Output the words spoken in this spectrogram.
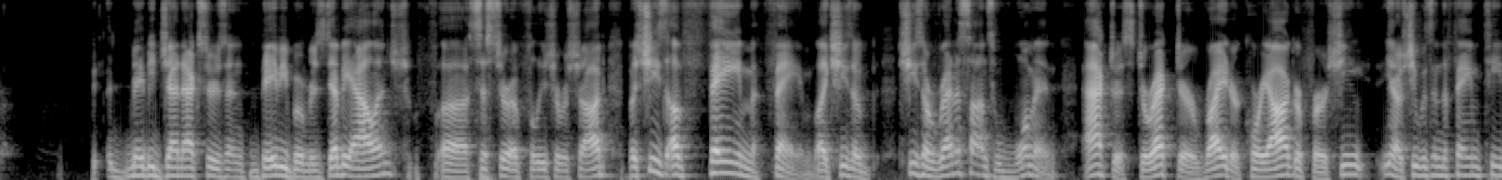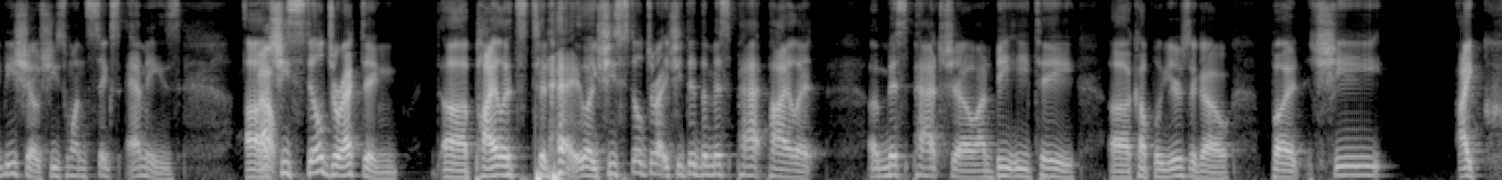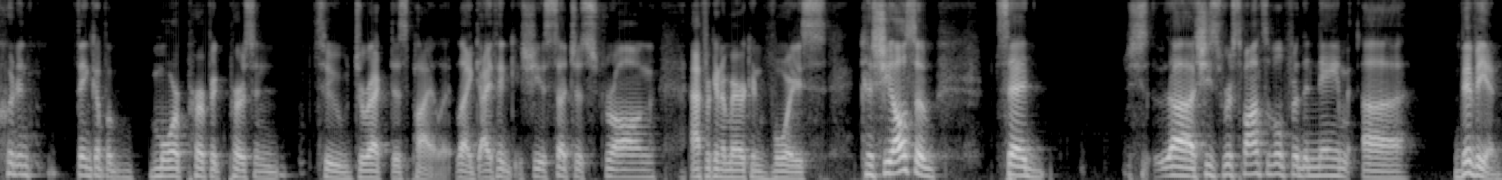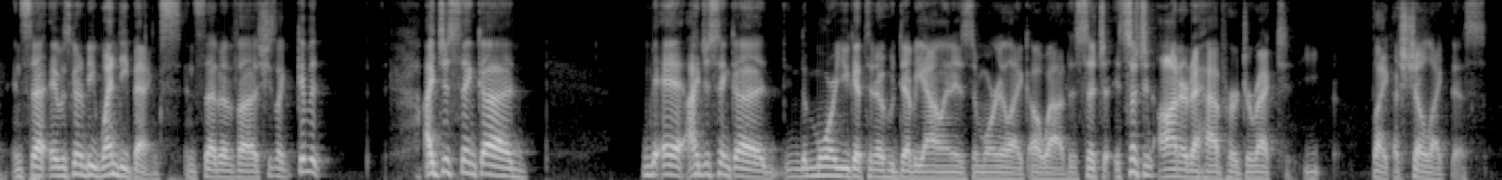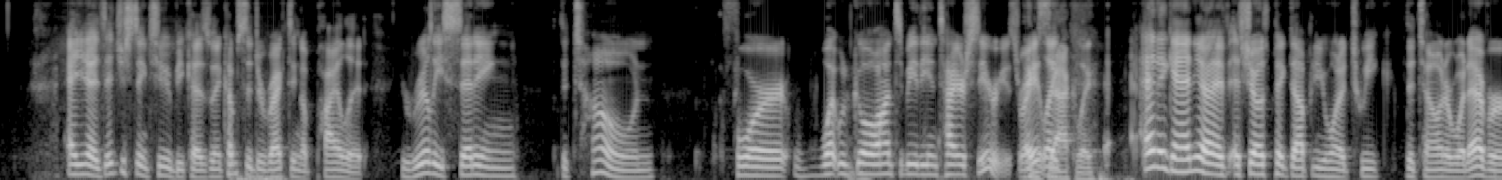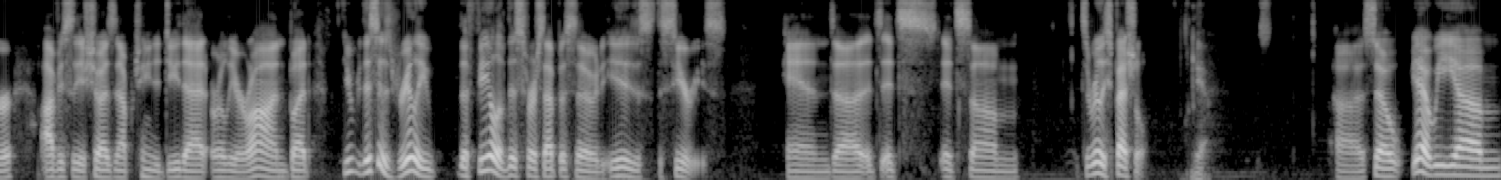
maybe Gen Xers and baby boomers, Debbie Allen, uh, sister of Phylicia Rashad, but she's of fame, fame. Like she's a she's a Renaissance woman, actress, director, writer, choreographer. She, you know, she was in the Fame TV show. She's won six Emmys. Uh, Wow. She's still directing uh, pilots today. Like she's still direct. She did the Miss Pat pilot, a Miss Pat show on BET uh, a couple years ago. But she, I couldn't think of a more perfect person to direct this pilot. Like I think she is such a strong African American voice because she also said uh, she's responsible for the name uh, Vivian instead. It was going to be Wendy Banks instead of. Uh, she's like, give it. I just think. Uh, eh, I just think uh, the more you get to know who Debbie Allen is, the more you're like, oh wow, this is such a, it's such an honor to have her direct like a show like this. And you know, it's interesting too because when it comes to directing a pilot, you're really setting the tone for what would go on to be the entire series, right? Like Exactly. and again, you know, if a show's picked up and you want to tweak the tone or whatever, obviously a show has an opportunity to do that earlier on. But you, this is really the feel of this first episode is the series, and uh, it's it's it's um it's really special. Yeah. Uh, so yeah, we um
